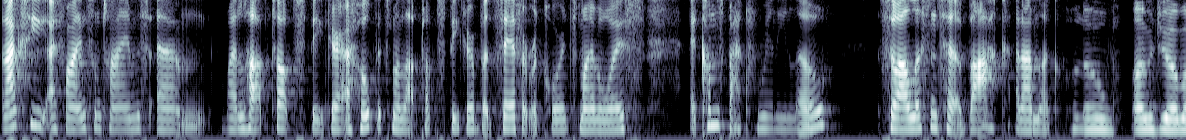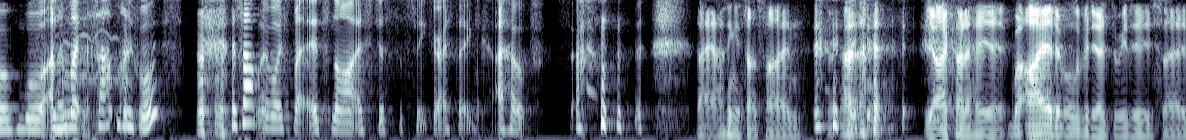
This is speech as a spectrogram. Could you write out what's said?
And actually, I find sometimes um, my laptop speaker. I hope it's my laptop speaker, but say if it records my voice, it comes back really low. So I'll listen to it back, and I'm like, "Hello, I'm Gemma," and I'm like, "Is that my voice? Is that my voice?" But it's not. It's just the speaker. I think. I hope. So. I think it sounds fine. I- yeah, I kind of hate it, but I edit all the videos that we do, so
